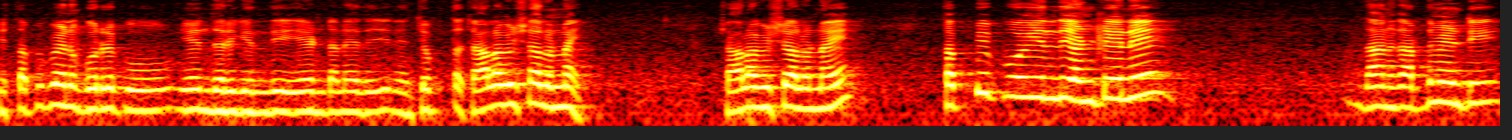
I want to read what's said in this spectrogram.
ఈ తప్పిపోయిన గొర్రెకు ఏం జరిగింది ఏంటనేది నేను చెప్తా. చాలా విషయాలు ఉన్నాయి చాలా విషయాలు ఉన్నాయి తప్పిపోయింది అంటేనే దానికి అర్థం ఏంటి?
